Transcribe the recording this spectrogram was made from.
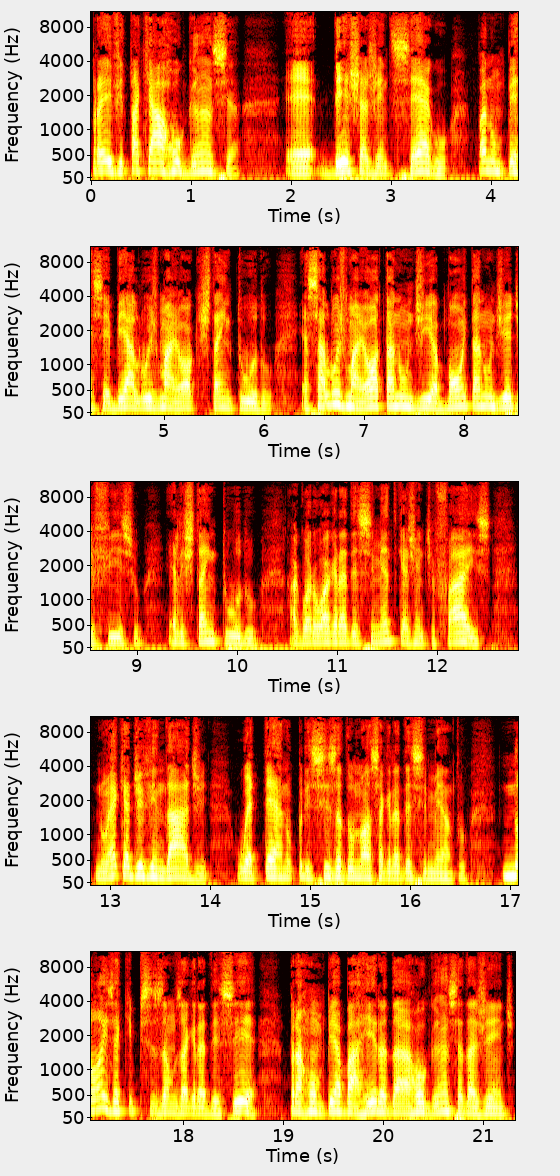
para evitar que a arrogância é, deixa a gente cego para não perceber a luz maior que está em tudo. Essa luz maior está num dia bom e está num dia difícil. Ela está em tudo. Agora, o agradecimento que a gente faz não é que a divindade, o eterno, precisa do nosso agradecimento. Nós é que precisamos agradecer para romper a barreira da arrogância da gente,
